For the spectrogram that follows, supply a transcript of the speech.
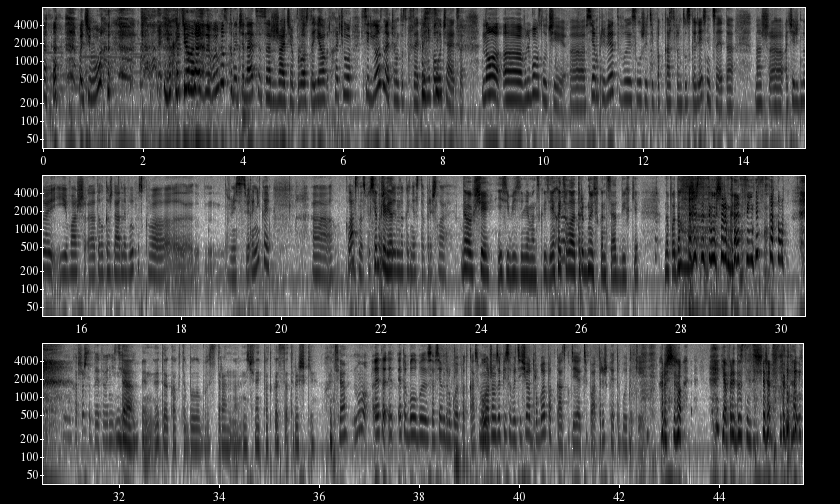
Почему? Я хотела... каждый выпуск начинается с ржача просто. Я хочу серьезно о чем-то сказать, но не получается. Но э, в любом случае, э, всем привет. Вы слушаете подкаст «Французская лестница». Это наш э, очередной и ваш э, долгожданный выпуск э, вместе с Вероникой. Э, классно, спасибо, Всем привет. что ты наконец-то пришла. Да вообще, если лемон сквизи. Я хотела отрыгнуть в конце отбивки, но подумала, что ты уж ругаться не стала. Ну, хорошо, что ты этого не сделала. Да, э, это как-то было бы странно, начинать подкаст с отрыжки. Хотя... Ну, это, это, это был бы совсем другой подкаст. Мы Ой. можем записывать еще другой подкаст, где, типа, отрыжка, это будет окей. Хорошо. Я приду в следующий раз тогда.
